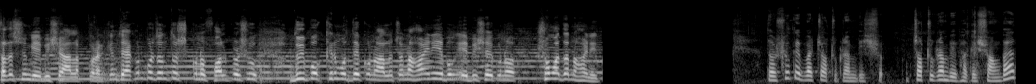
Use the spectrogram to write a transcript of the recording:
তাদের সঙ্গে এই বিষয়ে আলাপ করার। কিন্তু এখন পর্যন্ত কোনো ফলপ্রসূ দুই পক্ষের মধ্যে কোনো আলোচনা হয়নি এবং এ বিষয়ে কোনো সমাধান হয়নি। দর্শক, এবার চট্টগ্রাম বিশ্ব, চট্টগ্রাম বিভাগের সংবাদ,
